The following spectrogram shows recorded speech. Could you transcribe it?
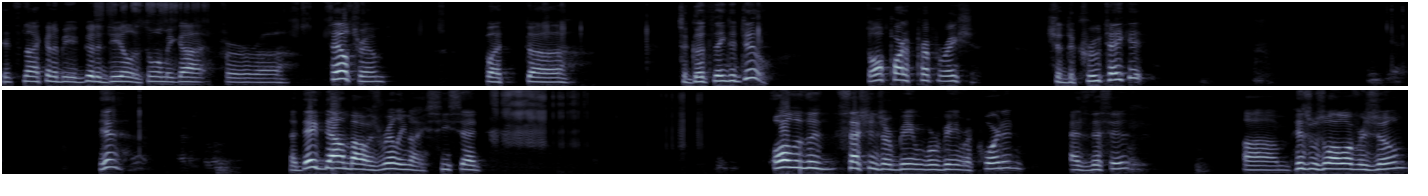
it's not going to be as good a deal as the one we got for uh, sail trim, but uh, it's a good thing to do. It's all part of preparation. Should the crew take it? Yeah. Now, Dave Dellenbaugh was really nice. He said, all of the sessions are being were being recorded, as this is. Um, his was all over Zoom,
